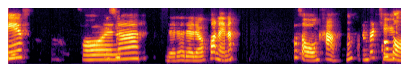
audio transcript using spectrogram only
if for นะเดี๋ยวเดี๋ยวเดี๋ยวข้อไหนนะ ข้อสองค่ะ number ข้อ two ต่อ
